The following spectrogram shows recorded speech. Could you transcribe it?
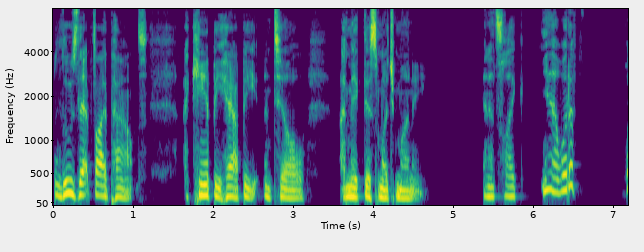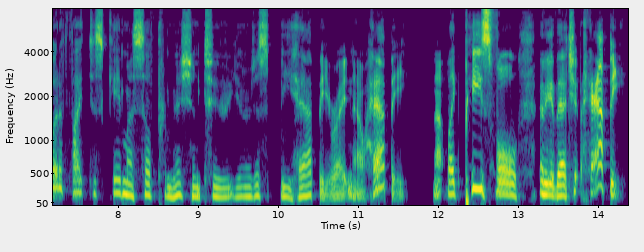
lose that five pounds. I can't be happy until I make this much money. And it's like, yeah, what if what if I just gave myself permission to, you know, just be happy right now? Happy, not like peaceful, any of that shit. Happy.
